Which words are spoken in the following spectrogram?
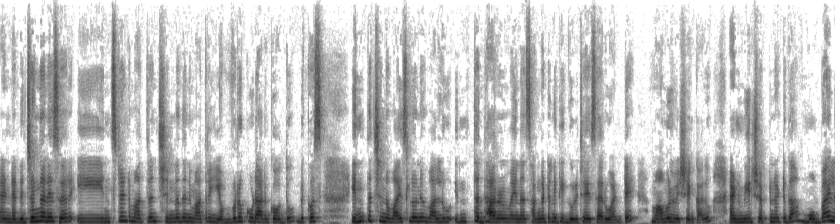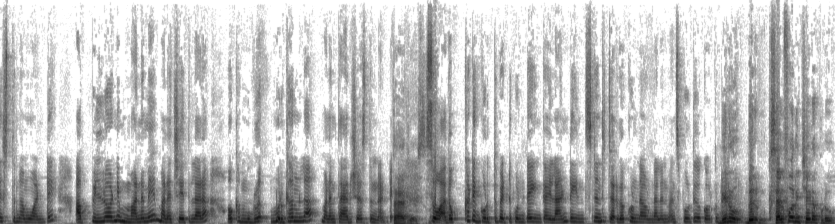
and నిజంగానే సార్ ఈ ఇన్సిడెంట్ మాత్రం చిన్నదని మాత్రం ఎవ్వరు కూడా అనుకోవద్దు. బికాస్ ఇంత చిన్న వయసులోనే వాళ్ళు ఇంత దారుణమైన సంఘటనకి గురి చేశారు అంటే మామూలు విషయం కాదు. అండ్ మీరు చెప్పినట్టుగా మొబైల్ ఇస్తున్నాము అంటే ఆ పిల్లోడిని మనమే మన చేతులారా ఒక మృగ మృగంలా మనం తయారు చేస్తున్నట్టే. సో అదొక్కటి గుర్తు పెట్టుకుంటే ఇంకా ఇలాంటి ఇన్సిడెంట్స్ జరగకుండా ఉండాలని మనస్ఫూర్తిగా కోరుకుంటున్నాను. మీరు మీరు సెల్ ఫోన్ ఇచ్చేటప్పుడు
